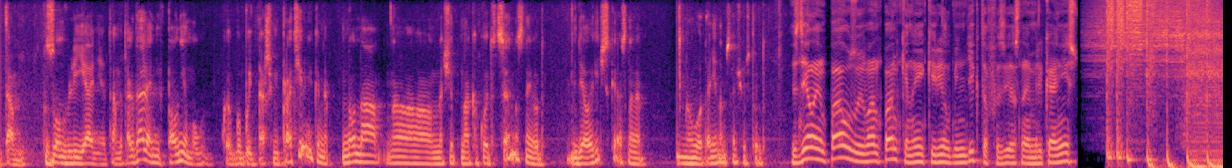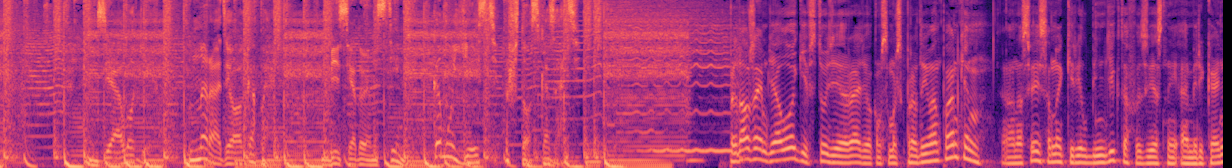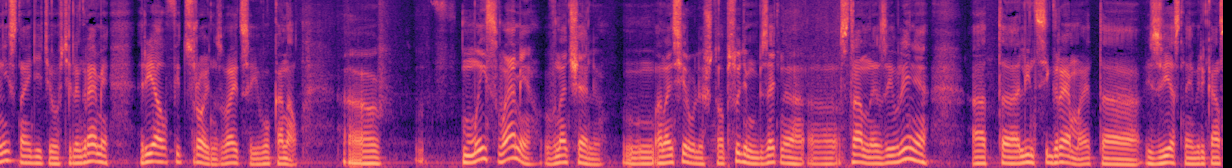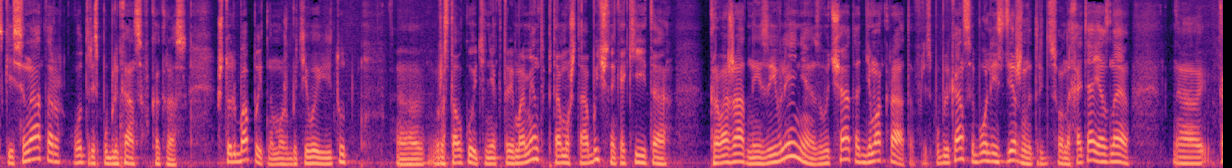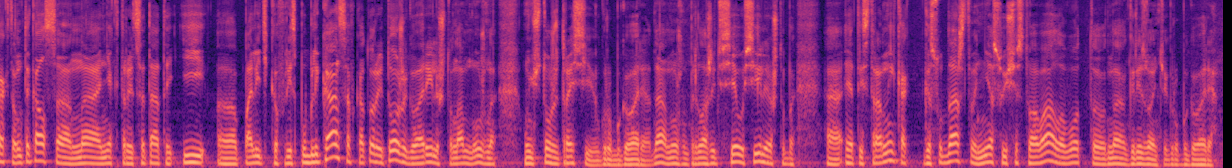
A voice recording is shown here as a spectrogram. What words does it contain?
там, зон влияния там, и так далее, они вполне могут как бы, быть нашими противниками, но на, значит, на какой-то ценностной, вот, идеологической основе ну, вот, они нам сочувствуют. Сделаем паузу. Иван Панкин и Кирилл Бендиктов, известный американист. Диалоги на Радио КП. Беседуем с теми, кому есть что сказать. Продолжаем диалоги в студии радио «Комсомольская правда» Иван Панкин. А на связи со мной Кирилл Бендиктов, известный американист. Найдите его в Телеграме. «Реал Фицрой» называется его канал. А, мы с вами в начале анонсировали, что обсудим обязательно а, странное заявление от Линдси Грэма. Это известный американский сенатор от республиканцев как раз. Что любопытно, может быть, и вы и тут Э, растолкуйте некоторые моменты, потому что обычно какие-то кровожадные заявления звучат от демократов. Республиканцы более сдержаны традиционно. Хотя я знаю, э, как-то натыкался на некоторые цитаты и э, политиков-республиканцев, которые тоже говорили, что нам нужно уничтожить Россию, грубо говоря. Да, нужно приложить все усилия, чтобы этой страны как государство не существовало вот на горизонте, грубо говоря.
